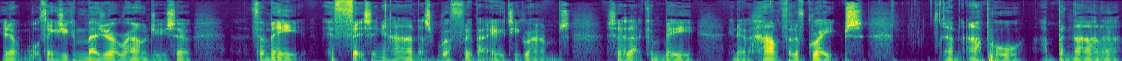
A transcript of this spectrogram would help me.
you know, what things you can measure around you. So for me, it fits in your hand. That's roughly about 80 grams. So that can be, you know, a handful of grapes, an apple, a banana,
